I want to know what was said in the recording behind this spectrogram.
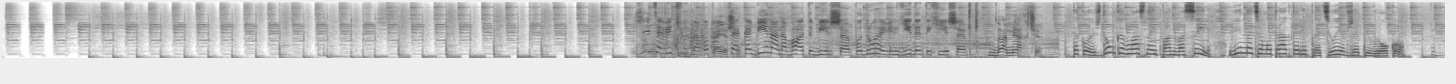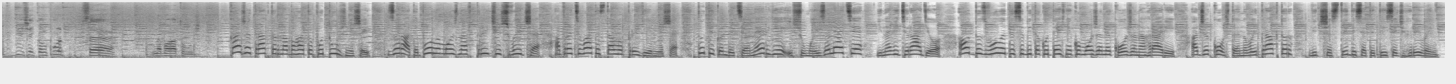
Жиця відчутна. По-перше, Конечно. кабіна набагато більша. По-друге, він їде тихіше. Да, мягче. Такої ж думки, власне, і пан Василь. Він на цьому тракторі працює вже півроку. Тут більший комфорт, все набагато краще. Каже, трактор набагато потужніший. Зорати поле можна втричі швидше, а працювати стало приємніше. Тут і кондиціонер є, і шумоізоляція, і навіть радіо. А от дозволити собі таку техніку може не кожен аграрій, адже коштує новий трактор від 60 тисяч гривень.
